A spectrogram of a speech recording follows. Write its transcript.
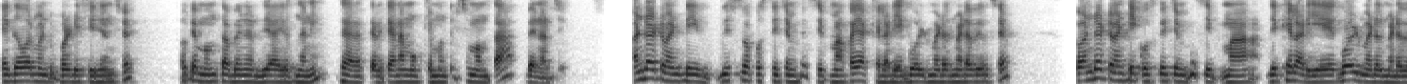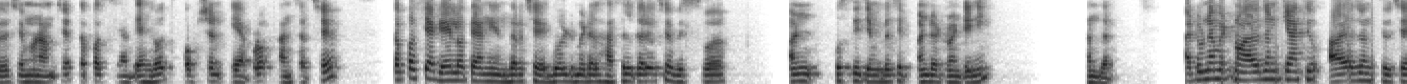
એ ગવર્મેન્ટ ઉપર ડિસિઝન છે. ઓકે મમતા બેનર્જી આ યોજનાની જાહેરાત કરી. ત્યાંના મુખ્યમંત્રી છે મમતા બેનર્જી. અંડર ટ્વેન્ટી વિશ્વ કુસ્તી ચેમ્પિયનશિપમાં કયા ખેલાડીએ ગોલ્ડ મેડલ મેળવ્યું છે? તો અંડર ટ્વેન્ટી કુસ્તી ચેમ્પિયનશિપમાં જે ખેલાડીએ ગોલ્ડ મેડલ મેળવ્યો છે, એમનું નામ છે તપસ્યા ગેહલોત. ઓપ્શન એ આપણો આન્સર છે. તપસ્યા ગેહલોત આની અંદર છે ગોલ્ડ મેડલ હાંસલ કર્યો છે વિશ્વ કુસ્તી ચેમ્પિયનશિપ અંડર ટ્વેન્ટીની અંદર. આ ટુર્નામેન્ટનું આયોજન ક્યાં થયું? આયોજન થયું છે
